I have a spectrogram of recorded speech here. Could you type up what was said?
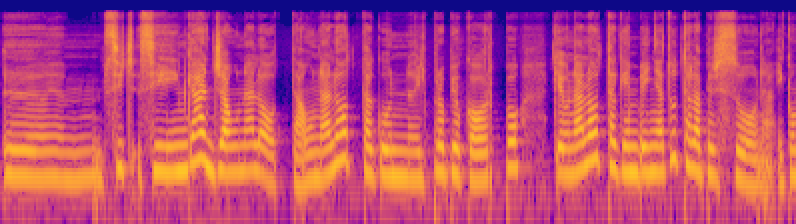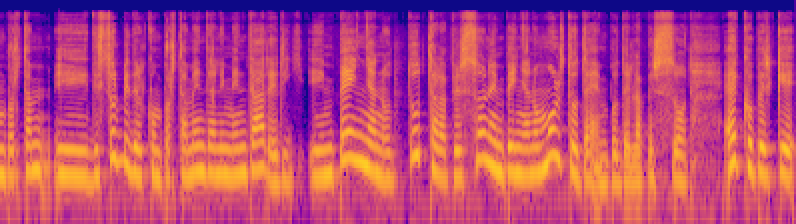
ehm, si, si, ingaggia una lotta, una lotta con il proprio corpo, che è una lotta che impegna tutta la persona. I, comportam- i disturbi del comportamento alimentare ri- impegnano tutta la persona, impegnano molto tempo della persona. Ecco perché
